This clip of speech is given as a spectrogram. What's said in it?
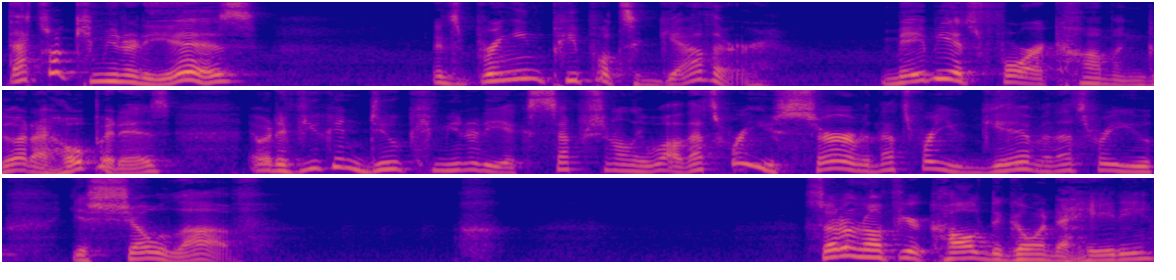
That's what community is. It's bringing people together. Maybe it's for a common good. I hope it is. But if you can do community exceptionally well, that's where you serve and that's where you give and that's where you, you show love. So I don't know if you're called to go into Haiti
